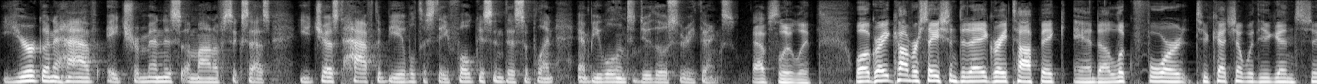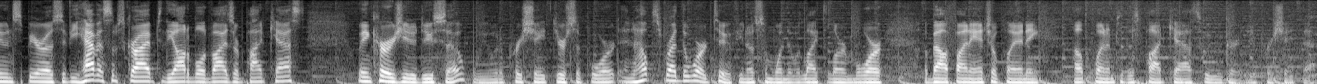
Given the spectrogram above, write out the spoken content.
you're going to have a tremendous amount of success. You just have to be able to stay focused and disciplined and be willing to do those three things. Absolutely. Well, great conversation today, great topic, and uh, look forward to catching up with you again soon, Spiros. If you haven't subscribed to the Audible Advisor podcast, we encourage you to do so. We would appreciate your support and help spread the word too. If you know someone that would like to learn more about financial planning, help point them to this podcast. We would greatly appreciate that.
